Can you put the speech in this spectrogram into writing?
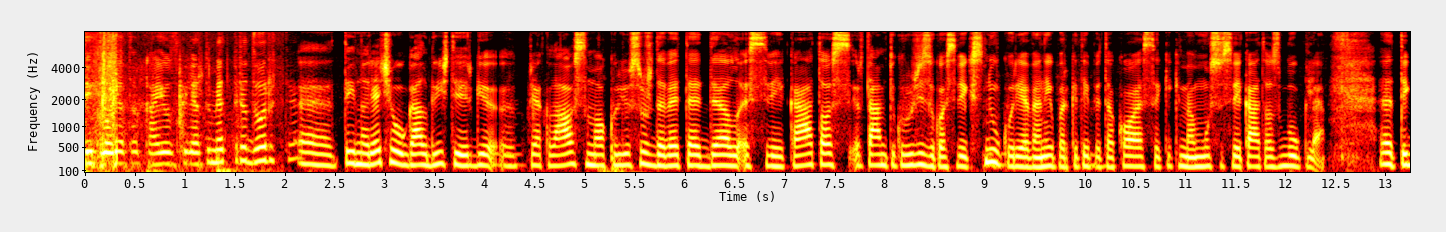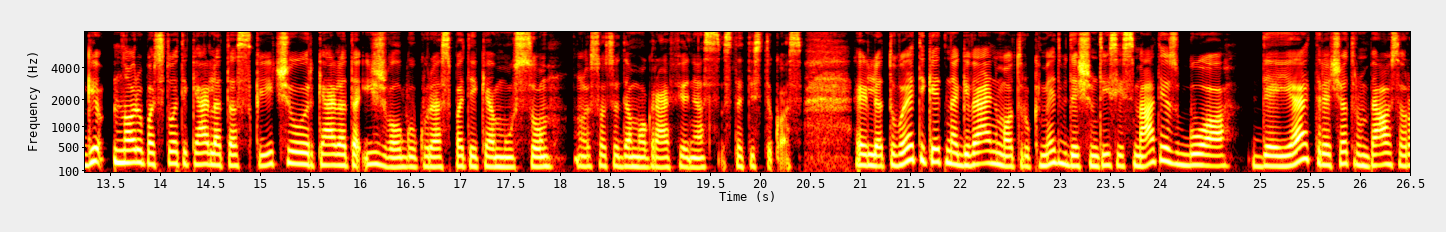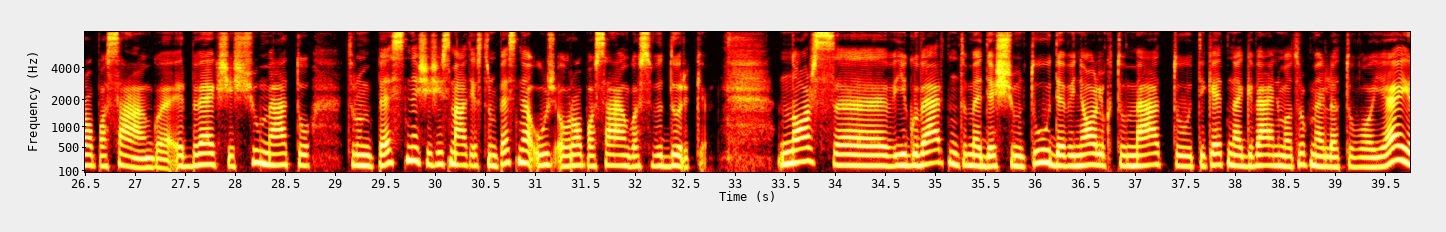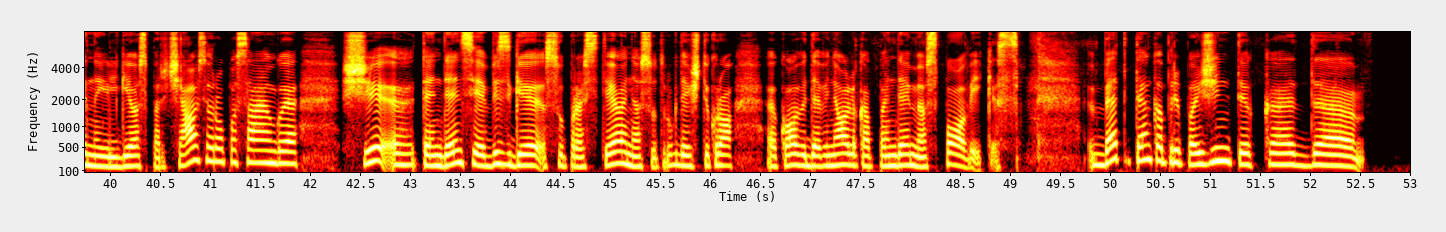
Taip, Loreta, ką jūs galėtumėt pridurti? E, tai norėčiau gal grįžti irgi e, prie klausimo, kur jūs uždavėte dėl sveikatos ir tam tikrų rizikos veiksnių, kurie vienaip ar kitaip įtakoja, sakykime, mūsų sveikatos būklę. E, taigi, noriu pacituoti keletą skaičių ir keletą išvalgų, kurias pateikia mūsų sociodemografinės statistikos. Lietuvoje tikėtina gyvenimo trukmė 20 metais buvo dėja trečia trumpiausia Europos Sąjungoje ir beveik šešių metų trumpesnė, šešiais metais trumpesnė už Europos Sąjungos vidurkį. Nors e, jeigu vertintume 10-19 metų tikėtiną gyvenimo trukmę Lietuvoje, jinai ilgėjo sparčiausiai Sąjungoje, ši e, tendencija visgi suprastėjo, nesutrukdė iš tikro e, COVID-19 pandemijos poveikis. Bet tenka pripažinti, kad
